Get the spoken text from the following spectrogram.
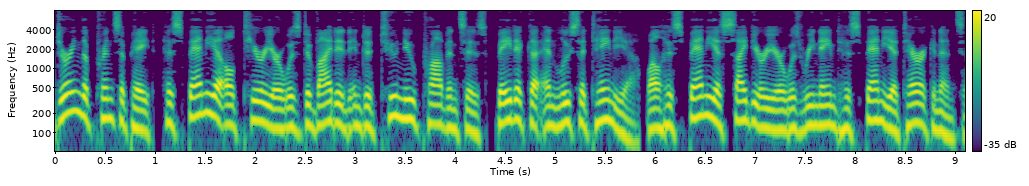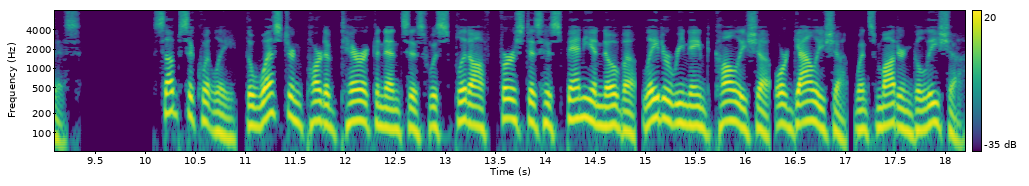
During the Principate, Hispania Ulterior was divided into two new provinces, Baetica and Lusitania, while Hispania Citerior was renamed Hispania Tarraconensis. Subsequently, the western part of Tarraconensis was split off, first as Hispania Nova, later renamed Gallaecia or Galicia, whence modern Galicia.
